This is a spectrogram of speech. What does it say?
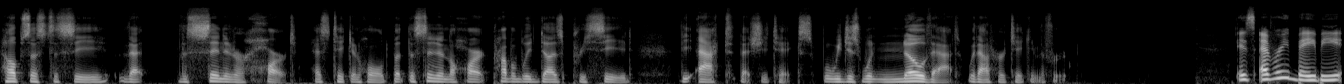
helps us to see that the sin in her heart has taken hold, but the sin in the heart probably does precede the act that she takes. But we just wouldn't know that without her taking the fruit. Is every baby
